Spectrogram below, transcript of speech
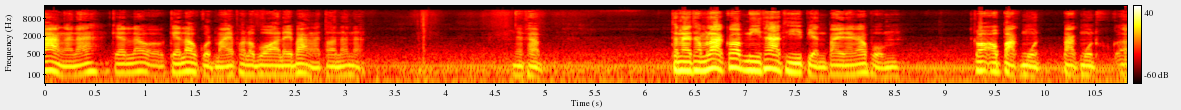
บ้างอะนะแกเล่าแกเล่ากฎหมายพรบอะไรบ้างอะตอนนั้นอะนะครับทนายธรรมราชก็มีท่าทีเปลี่ยนไปนะครับ ผม ก็เอาปากหมุดปากหมุดอ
